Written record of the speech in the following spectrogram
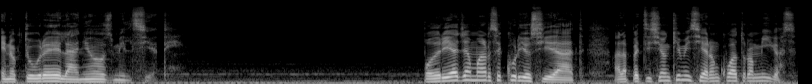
en octubre del año 2007. Podría llamarse curiosidad a la petición que me hicieron cuatro amigas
